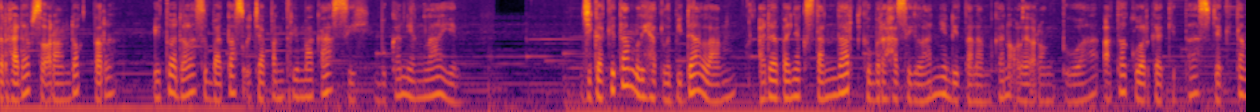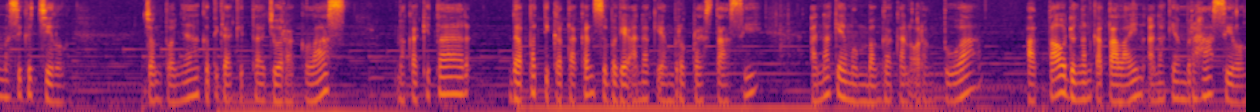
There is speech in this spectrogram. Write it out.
terhadap seorang dokter itu adalah sebatas ucapan terima kasih, bukan yang lain. Jika kita melihat lebih dalam, ada banyak standar keberhasilan yang ditanamkan oleh orang tua atau keluarga kita sejak kita masih kecil. Contohnya ketika kita juara kelas, maka kita dapat dikatakan sebagai anak yang berprestasi, anak yang membanggakan orang tua, atau dengan kata lain anak yang berhasil.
